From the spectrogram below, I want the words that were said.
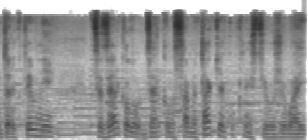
інтерактивній, це дзеркало, дзеркало саме так, як у книжці оживає.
